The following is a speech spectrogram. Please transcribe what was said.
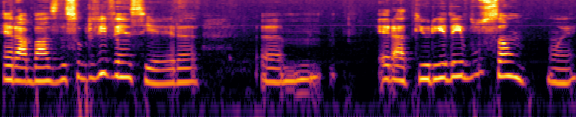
Era a base da sobrevivência, era, hum, era a teoria da evolução, não é?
